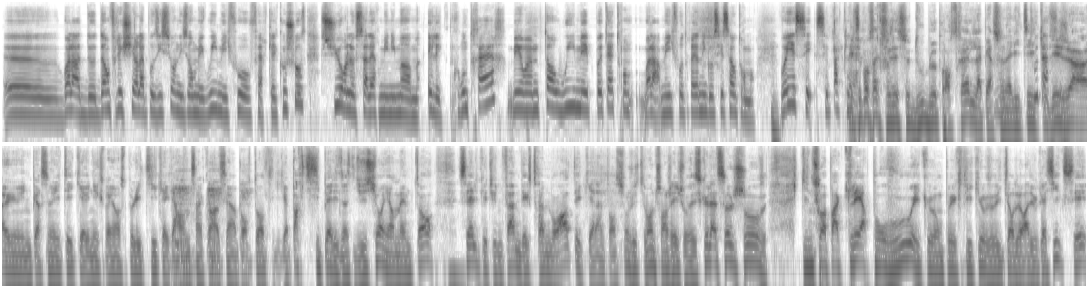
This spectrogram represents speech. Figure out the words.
voilà, d'enfléchir la position en disant, mais oui, mais il faut faire quelque chose sur le salaire minimum, elle est contraire, mais en même temps, oui, mais peut-être, voilà, mais il faudrait négocier ça autrement. Vous voyez, c'est, pas clair. C'est pour ça que je faisais ce double portrait de la personnalité qui est déjà une personnalité qui a une expérience politique à 45 ans assez importante, qui a participé à des institutions, et en même temps, celle qui est une femme d'extrême droite et qui a l'intention justement de changer les choses. Est-ce que la seule chose qui ne soit pas claire pour vous et qu'on peut expliquer aux auditeurs de Radio Classique, c'est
